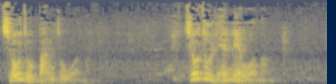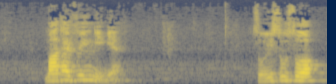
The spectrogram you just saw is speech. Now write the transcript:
求主帮助我们，求主怜悯我们。马太福音里面，主耶稣说：“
